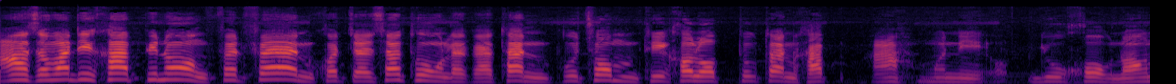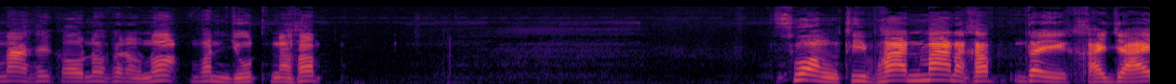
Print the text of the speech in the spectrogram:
่าสวัสดีครับพี่น้องแฟนๆขวัญใจชาทุ่งและก็ท่านผู้ชมที่เคารพทุกท่านครับอะมื่อนี้อยู่โคกน้องหน้าคือเขาเนาะพี่น้องเนาะวันหยุดนะครับ ช่วงที่ผ่านมานะครับ ได้ขยาย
